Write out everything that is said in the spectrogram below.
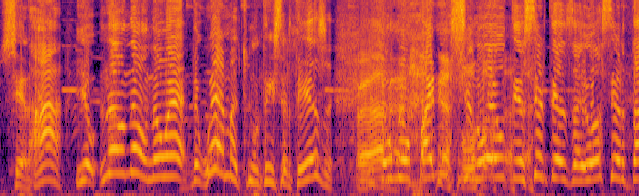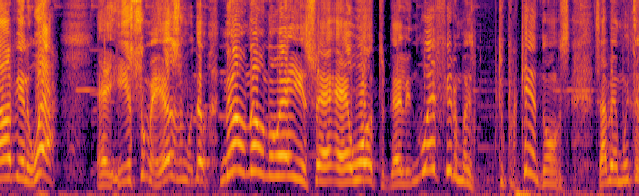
Será? E eu, não, não, não é. Eu, Ué, mas tu não tem certeza? Ah. Então meu pai me ensinou a eu ter certeza. Eu acertava e ele, ué, é isso mesmo? Eu, Não, não, não é isso, é, é o outro. Daí ele, ué, filho, mas tu por quê? Não, sabe, é muito.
